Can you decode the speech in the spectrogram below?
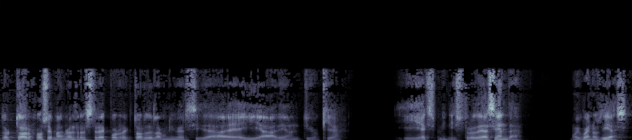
Doctor José Manuel Restrepo, rector de la Universidad EIA de Antioquia y ex ministro de Hacienda. Muy buenos días.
